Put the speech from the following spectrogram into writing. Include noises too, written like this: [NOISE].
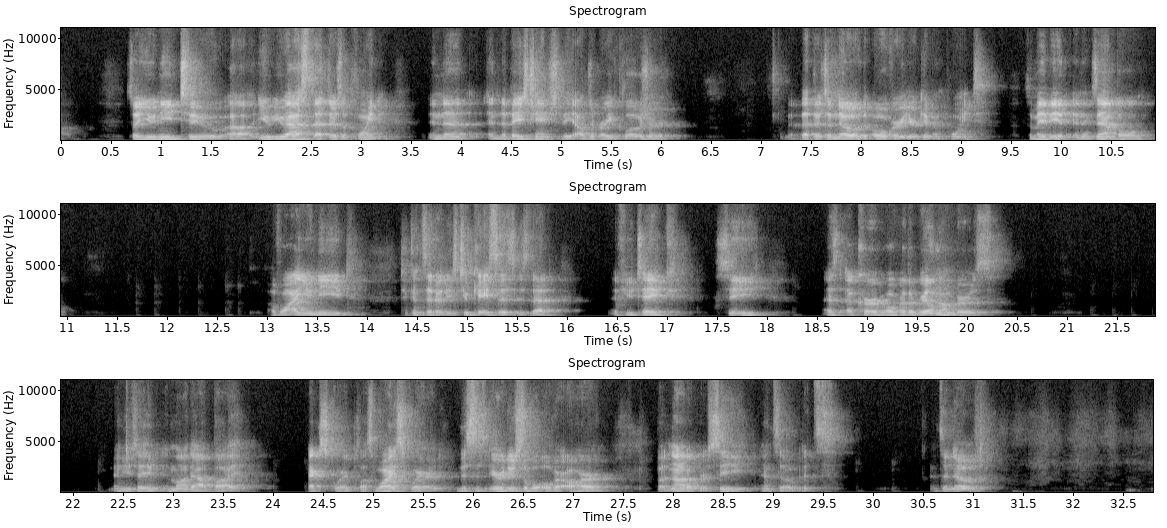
so you need to, uh, you, you ask that there's a point in the, in the base change to the algebraic closure that there's a node over your given point. So maybe an example of why you need to consider these two cases is that if you take C as a curve over the real numbers, and you say mod out by x squared plus y squared. This is irreducible over R, but not over C. And so it's, it's a node.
